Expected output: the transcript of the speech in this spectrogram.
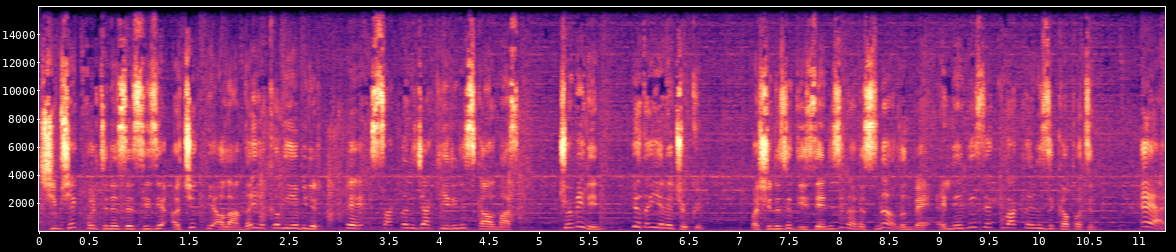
Şimşek fırtınası sizi açık bir alanda yakalayabilir ve saklanacak yeriniz kalmaz. Çömelin ya da yere çökün. Başınızı dizlerinizin arasına alın ve ellerinizle kulaklarınızı kapatın. Eğer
